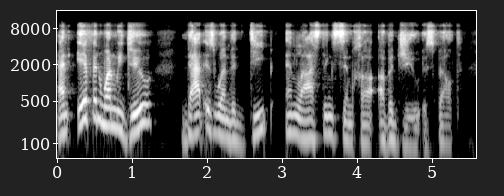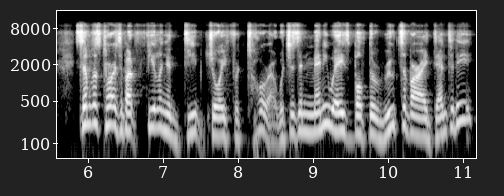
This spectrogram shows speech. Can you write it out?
And if and when we do, that is when the deep and lasting simcha of a Jew is felt. Simchas Torah is about feeling a deep joy for Torah, which is in many ways both the roots of our identity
